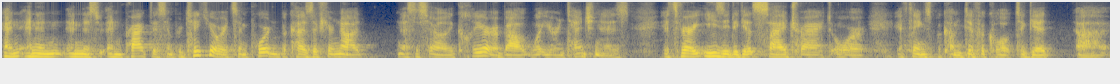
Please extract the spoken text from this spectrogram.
And, and in, in this in practice in particular, it's important because if you're not necessarily clear about what your intention is, it's very easy to get sidetracked, or if things become difficult, to get uh,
